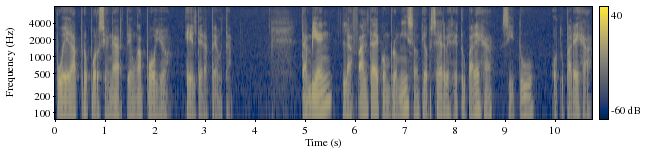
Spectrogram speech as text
pueda proporcionarte un apoyo el terapeuta. También la falta de compromiso que observes de tu pareja, si tú o tu pareja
